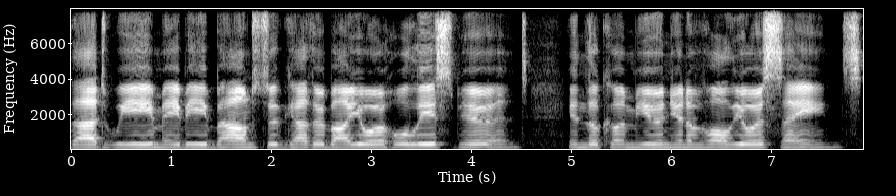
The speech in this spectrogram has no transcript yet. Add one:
that we may be bound together by your Holy Spirit in the communion of all your saints,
